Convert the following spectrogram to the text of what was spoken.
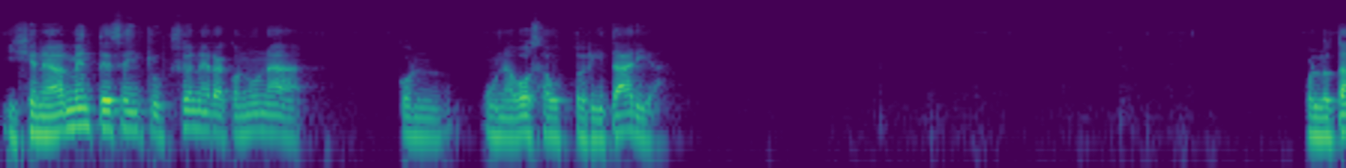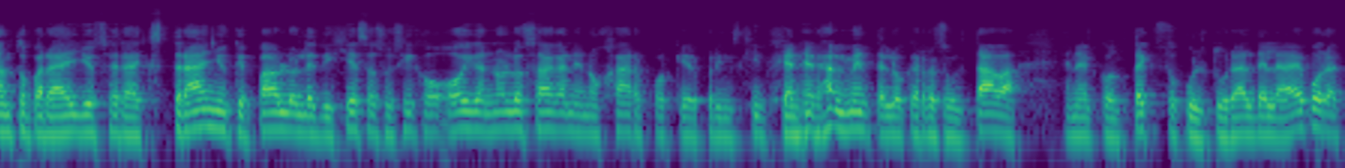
Y generalmente esa instrucción era con una, con una voz autoritaria. Por lo tanto, para ellos era extraño que Pablo les dijese a sus hijos, oigan, no los hagan enojar, porque generalmente lo que resultaba en el contexto cultural de la época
